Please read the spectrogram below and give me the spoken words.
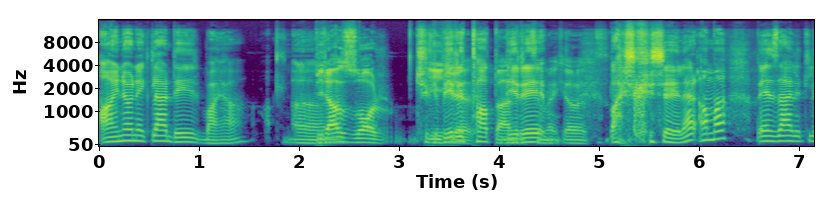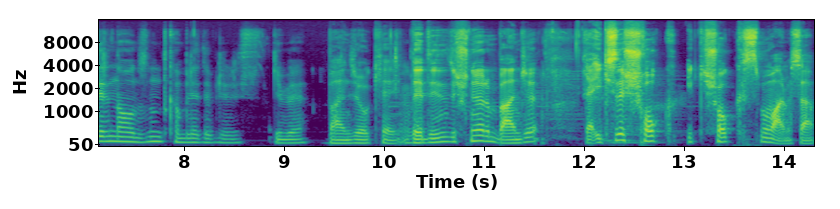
aynı örnekler değil bayağı. Ee, Biraz zor. Çünkü biri tat, biri- benzetilmek, evet. başka şeyler ama benzerliklerin ne olduğunu kabul edebiliriz gibi. Bence okey. Evet. Dediğini düşünüyorum bence. Ya ikisi de şok, iki şok kısmı var mesela.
